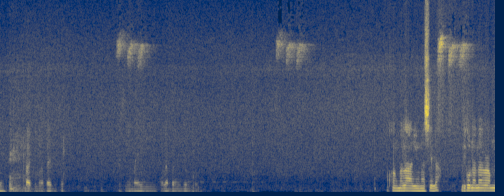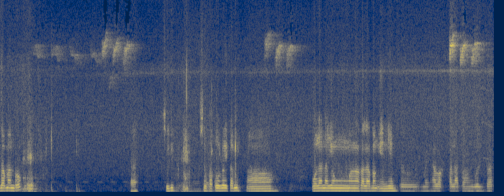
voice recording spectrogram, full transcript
Yun, pwede mga tayo dito. Kasi may kalaban din po. Mukhang malayo na sila. Hindi ko na nararamdaman bro. Tara. Sige. So patuloy kami. Ah, wala na yung mga kalabang alien. So, may hawak pala pang gold bar.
